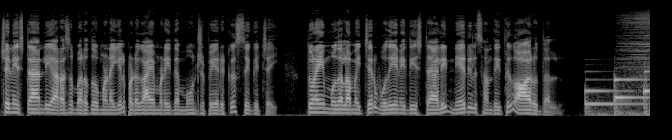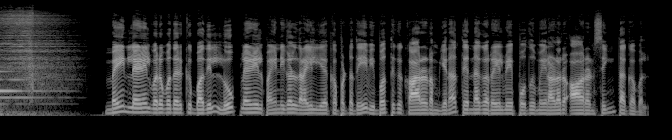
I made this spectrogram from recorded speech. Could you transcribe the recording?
சென்னை ஸ்டான்லி அரசு மருத்துவமனையில் படுகாயமடைந்த மூன்று பேருக்கு சிகிச்சை. துணை முதலமைச்சர் உதயநிதி ஸ்டாலின் நேரில் சந்தித்து ஆறுதல். மெயின் லைனில் வருவதற்கு பதில் லூப் லைனில் பயணிகள் ரயில் இயக்கப்பட்டதே விபத்துக்கு காரணம் என தென்னக ரயில்வே பொது மேலாளர் ஆர் என் சிங் தகவல்.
